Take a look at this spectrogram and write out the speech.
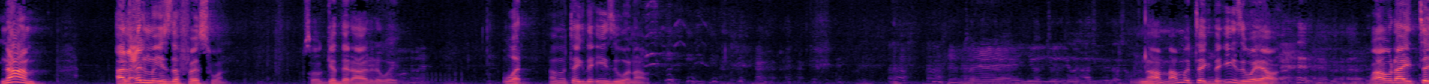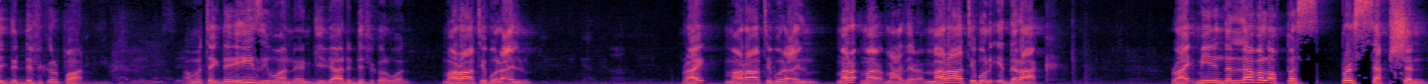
Naam. Al ilm is the first one. So get that out of the way. What? I'm going to take the easy one out. No, I'm, I'm going to take the easy way out. Why would I take the difficult part? I'm going to take the easy one and give you out the difficult one. Maratibul ilm Right? Maratibul ilm. Ma'adhira. Maratibul idrak. Right? Meaning the level of perception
